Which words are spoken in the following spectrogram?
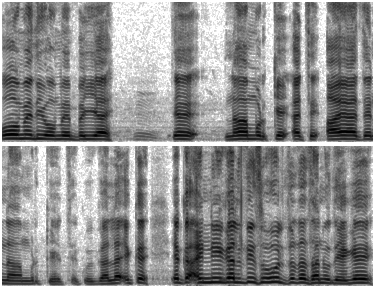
ਉਵੇਂ ਦੀ ਉਵੇਂ ਪਈ ਐ। ਤੇ ਨਾ ਮੁੜ ਕੇ ਇੱਥੇ ਆਇਆ ਤੇ ਨਾ ਮੁੜ ਕੇ ਇੱਥੇ ਕੋਈ ਗੱਲ ਹੈ ਇੱਕ ਇੱਕ ਇੰਨੀ ਗੱਲ ਦੀ ਸਹੂਲਤ ਤਾਂ ਸਾਨੂੰ ਦੇ ਗਏ।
